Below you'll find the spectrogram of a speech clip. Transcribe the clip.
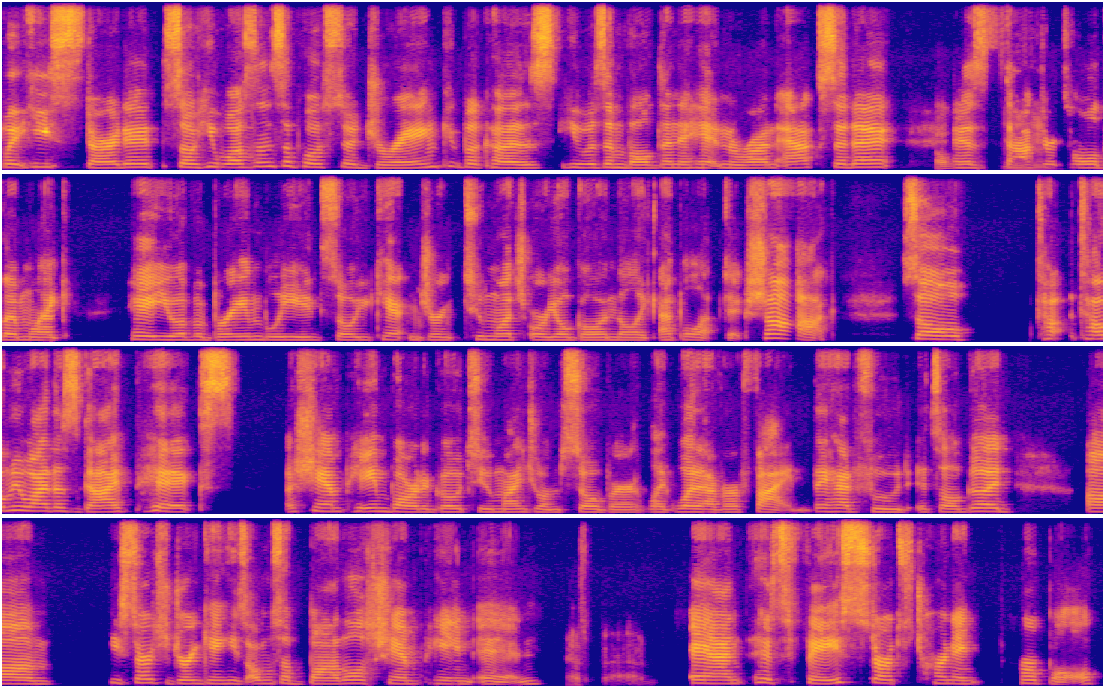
but he started. So he wasn't supposed to drink because he was involved in a hit and run accident, oh. and his doctor mm-hmm. told him like, "Hey, you have a brain bleed, so you can't drink too much, or you'll go into like epileptic shock." So t- tell me why this guy picks a champagne bar to go to. Mind you, I'm sober. Like whatever, fine. They had food. It's all good. Um he starts drinking. He's almost a bottle of champagne in. That's bad. And his face starts turning purple.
